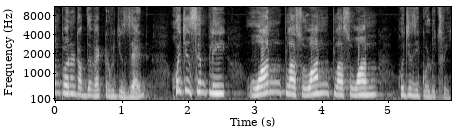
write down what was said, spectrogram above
component of the vector which is z which is simply 1 plus 1 plus 1 which is equal to 3.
